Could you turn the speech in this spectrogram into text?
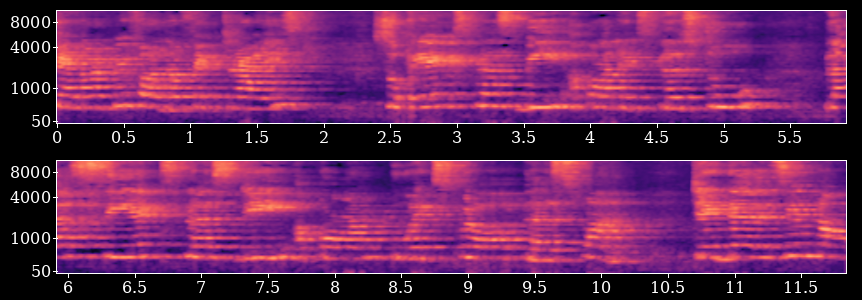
cannot be further factorized. So ax plus b upon x plus 2 plus cx plus d upon 2x square plus 1. Take the LCM now.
